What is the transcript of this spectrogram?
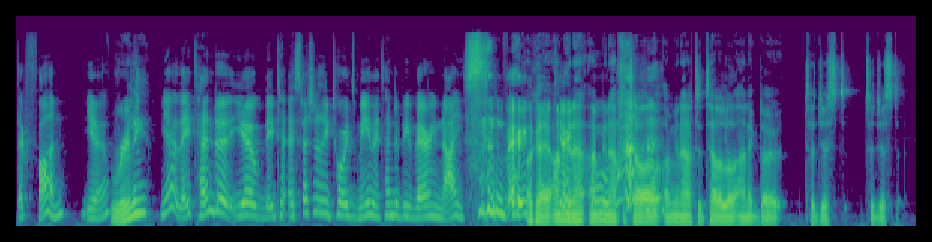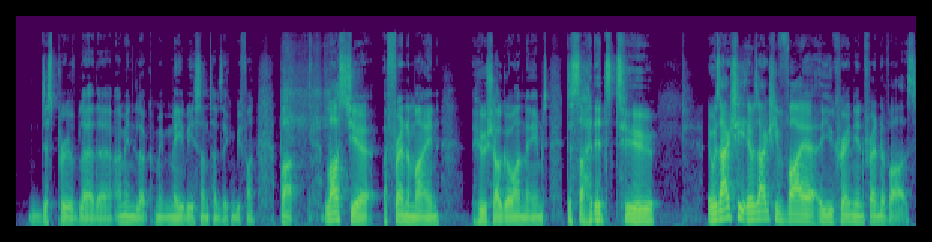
they're fun, you know. Really? Yeah, they tend to, you know, they t- especially towards me, they tend to be very nice and very. Okay, I'm gonna I'm gonna have to tell I'm gonna have to tell a little anecdote to just to just disprove Blair there. I mean, look, maybe sometimes they can be fun, but last year a friend of mine, who shall go unnamed, decided to. It was actually it was actually via a Ukrainian friend of ours,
